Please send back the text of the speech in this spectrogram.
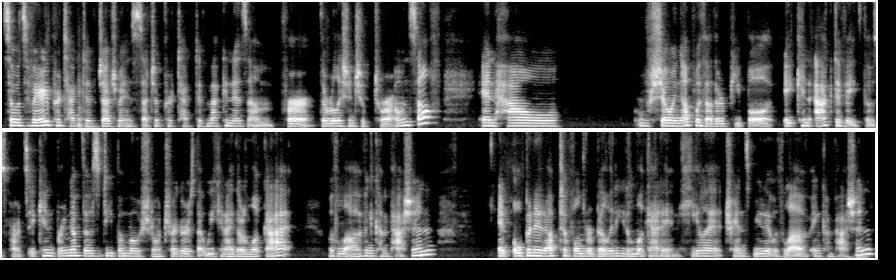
So it's very protective. Judgment is such a protective mechanism for the relationship to our own self and how showing up with other people, it can activate those parts. It can bring up those deep emotional triggers that we can either look at with love and compassion and open it up to vulnerability to look at it and heal it, transmute it with love and compassion.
